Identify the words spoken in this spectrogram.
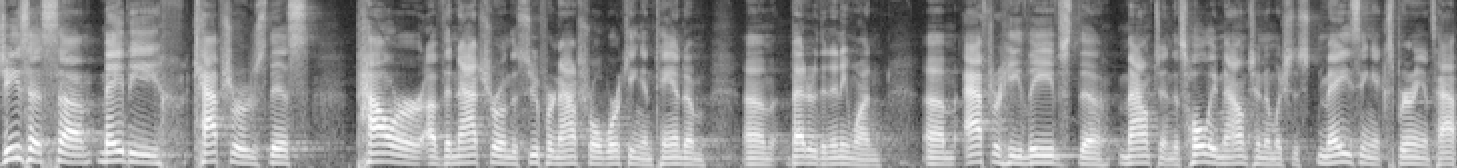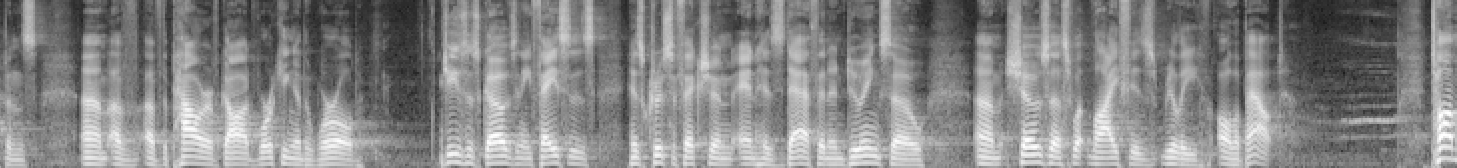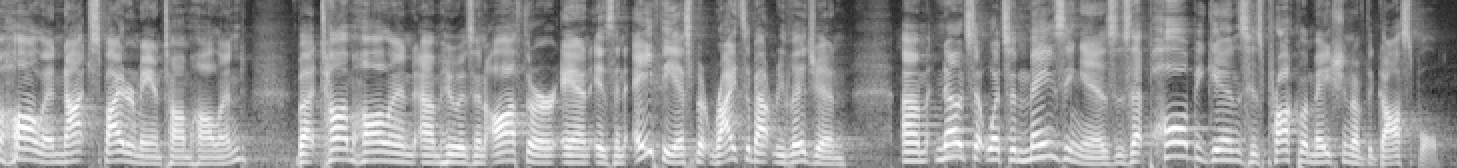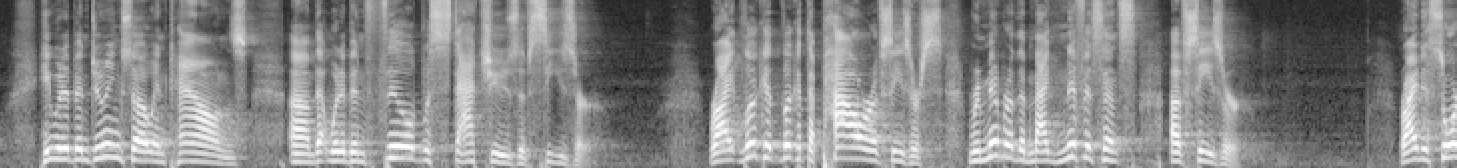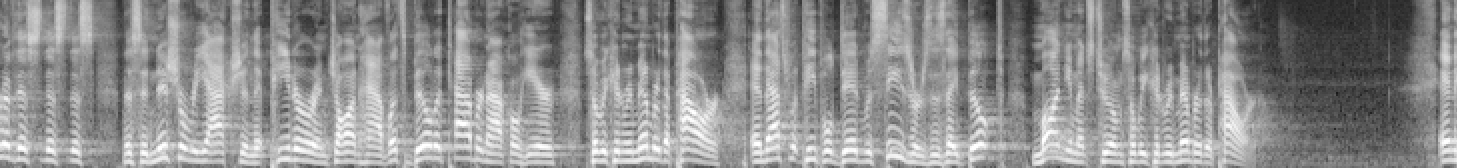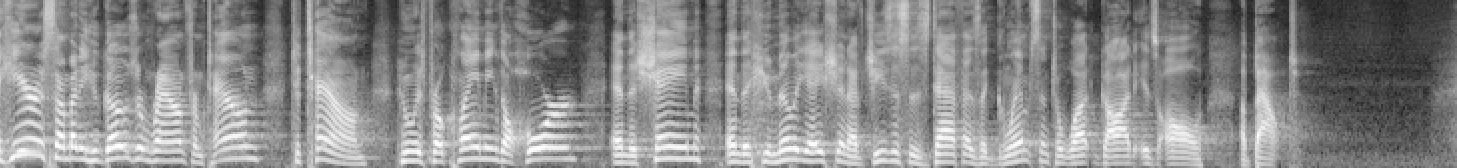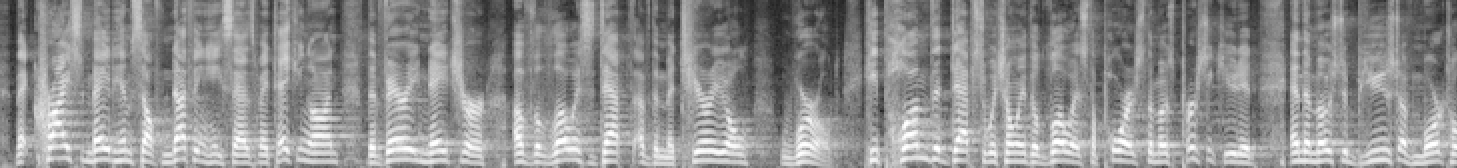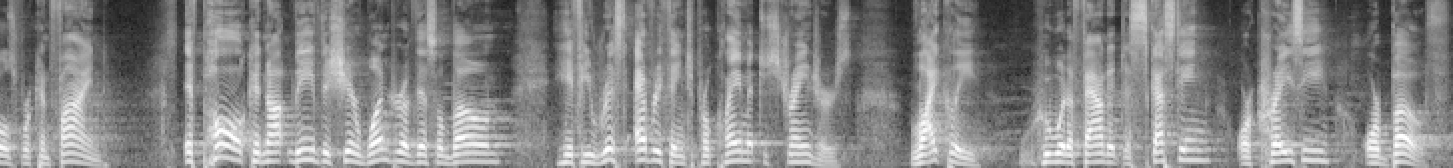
Jesus uh, maybe captures this power of the natural and the supernatural working in tandem um, better than anyone. Um, after he leaves the mountain, this holy mountain in which this amazing experience happens um, of, of the power of God working in the world, Jesus goes and he faces his crucifixion and his death, and in doing so, um, shows us what life is really all about. Tom Holland, not Spider Man Tom Holland, but Tom Holland, um, who is an author and is an atheist but writes about religion, um, notes that what's amazing is, is that Paul begins his proclamation of the gospel. He would have been doing so in towns um, that would have been filled with statues of Caesar. Right? Look at, look at the power of Caesar. Remember the magnificence of Caesar right? It's sort of this, this, this, this initial reaction that Peter and John have. Let's build a tabernacle here so we can remember the power. And that's what people did with Caesars is they built monuments to them so we could remember their power. And here is somebody who goes around from town to town who is proclaiming the horror and the shame and the humiliation of Jesus' death as a glimpse into what God is all about. That Christ made himself nothing, he says, by taking on the very nature of the lowest depth of the material world. He plumbed the depths to which only the lowest, the poorest, the most persecuted, and the most abused of mortals were confined. If Paul could not leave the sheer wonder of this alone, if he risked everything to proclaim it to strangers, likely who would have found it disgusting or crazy or both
